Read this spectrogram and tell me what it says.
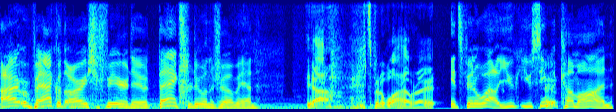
All right, we're back with Ari Shaffir, dude. Thanks for doing the show, man. Yeah, it's been a while, right? It's been a while. You you seem to come on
